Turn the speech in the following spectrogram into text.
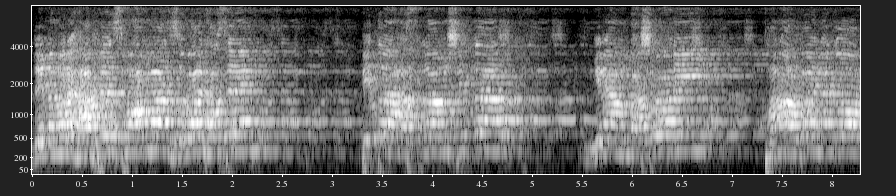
দুই নম্বরে হাফেজ মোহাম্মদ জুবাইর হোসেন, পিতা আসলাম শিকদার, গ্রাম বাসবাড়ি থানা উভয়নগর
